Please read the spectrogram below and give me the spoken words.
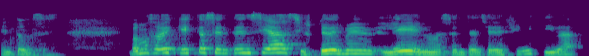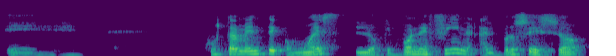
Entonces, vamos a ver que esta sentencia, si ustedes leen una sentencia definitiva, eh, justamente como es lo que pone fin al proceso,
